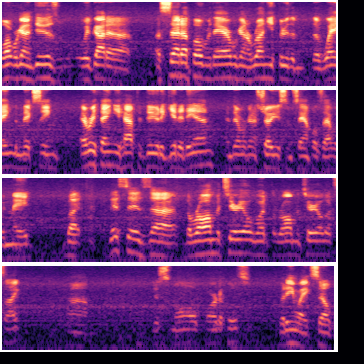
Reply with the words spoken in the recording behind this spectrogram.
what we're going to do is we've got a, a setup over there. We're going to run you through the, the weighing, the mixing, everything you have to do to get it in, and then we're going to show you some samples that we made. But this is uh, the raw material, what the raw material looks like. Um, just small particles. But anyway, so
